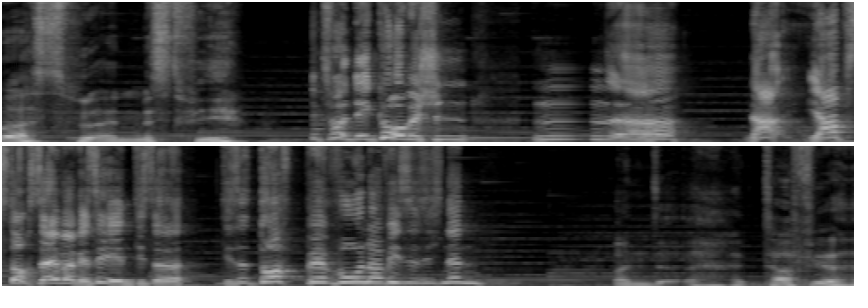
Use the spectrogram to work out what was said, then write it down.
Was für ein Mistvieh. Von den komischen. Äh, na, ihr habt's doch selber gesehen. Diese, diese Dorfbewohner, wie sie sich nennen. Und äh, dafür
